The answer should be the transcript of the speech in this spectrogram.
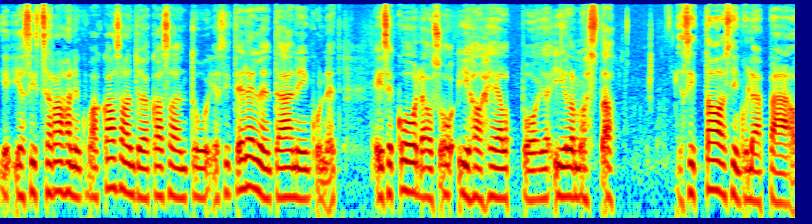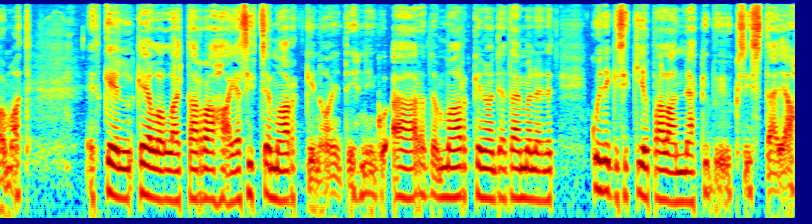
Ja, ja sitten se raha niin kuin vaan kasaantuu ja kasaantuu. Ja sitten edelleen tämä, niin kuin, että ei se koodaus ole ihan helppoa ja ilmasta. Ja sitten taas niin kuin nämä pääomat että kello laittaa rahaa ja sitten se markkinointi, niin kuin ääretön markkinointi ja tämmöinen, että kuitenkin se kilpaillaan näkyvyyksistä ja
